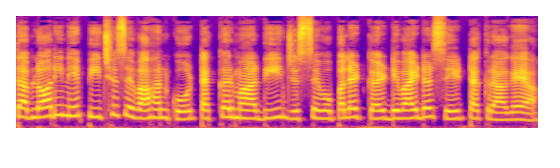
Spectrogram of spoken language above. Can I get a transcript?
तब लॉरी ने पीछे से वाहन को टक्कर मार दी, जिससे वो पलटकर डिवाइडर से टकरा गया।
